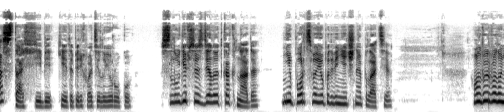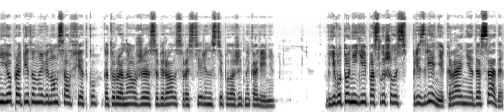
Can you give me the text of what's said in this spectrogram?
«Оставь, Фиби», — Кейта перехватил ее руку. «Слуги все сделают как надо. Не порть свое подвенечное платье». Он вырвал у нее пропитанную вином салфетку, которую она уже собиралась в растерянности положить на колени. В его тоне ей послышалось презрение, крайняя досада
